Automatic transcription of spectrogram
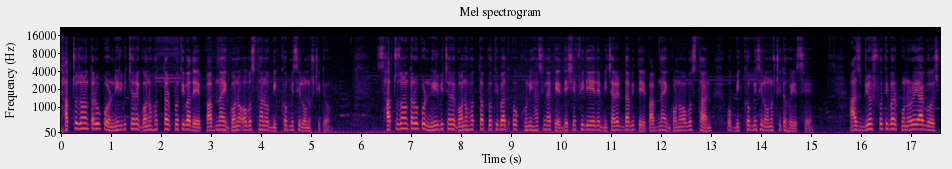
ছাত্র জনতার উপর নির্বিচারে গণহত্যার প্রতিবাদে পাবনায় গণ অবস্থান ও বিক্ষোভ মিছিল অনুষ্ঠিত। ছাত্র জনতার উপর নির্বিচারে গণহত্যা প্রতিবাদ ও খুনি হাসিনাকে দেশে ফিরিয়ে এনে বিচারের দাবিতে পাবনায় গণ অবস্থান ও বিক্ষোভ মিছিল অনুষ্ঠিত হয়েছে। আজ বৃহস্পতিবার পনেরোই আগস্ট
